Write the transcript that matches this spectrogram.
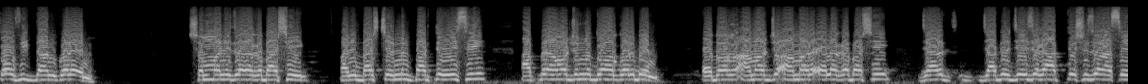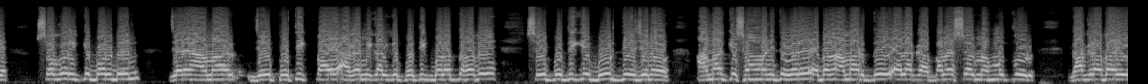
তৌফিক দান করেন। সম্মানিত এলাকাবাসী, আমি ভাইস চেয়ারম্যান প্রার্থী হয়েছি। আপনারা আমার জন্য দোয়া করবেন এবং আমার আমার এলাকাবাসী, যার, যাদের যে জায়গায় আত্মীয় স্বজন আছে, সকলকে বলবেন যারা আমার যে প্রতীক পায়, আগামীকালকে প্রতীক বরাদ্দ হবে, সেই প্রতীকে ভোট দিয়ে যেন আমাকে সম্মানিত করে এবং আমার দুই এলাকা, বানেশ্বর, মাহমুদপুর, গাগরাবাড়ি,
